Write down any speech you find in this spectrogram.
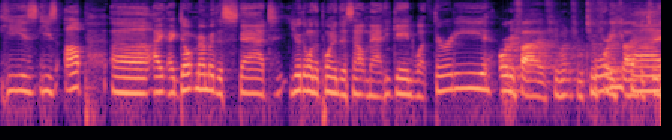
he's he's up. Uh, I, I don't remember the stat. You're the one that pointed this out, Matt. He gained what 30, 45. He went from 245 to 45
